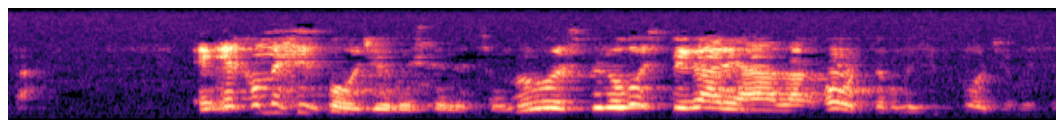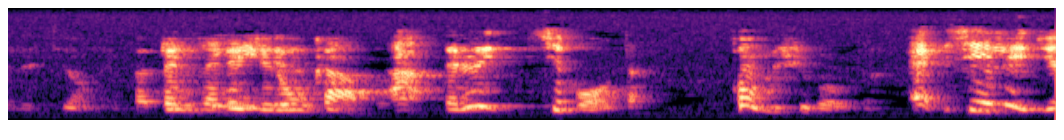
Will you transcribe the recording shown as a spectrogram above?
70. E, e come si svolge questa elezione? Lo vuoi, lo vuoi spiegare alla Corte come si svolge questa elezione? Per eleggere un capo. Ah, per lui si vota. Come si vota? Eh, si elegge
